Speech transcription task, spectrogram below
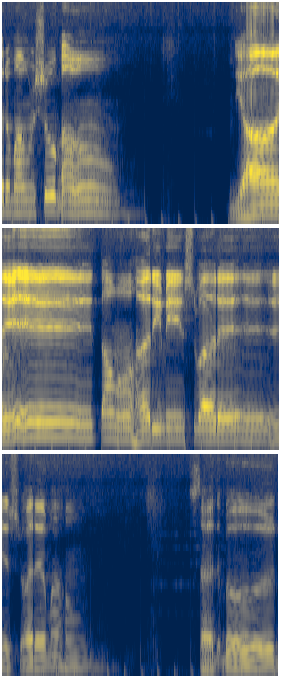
धर्मं शुभं ध्याये तं हरिमेश्वरेश्वरमहं सद्बुद्धिदं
